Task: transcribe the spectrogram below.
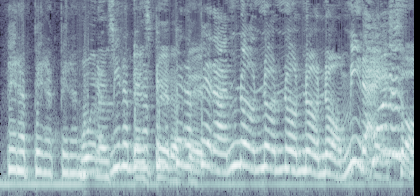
Espera, espera, espera, mira, mira, espera, espera, espera, espera. No, no, no, no, no, mira eso.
